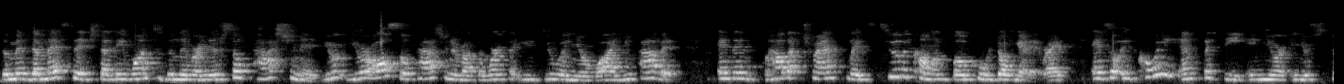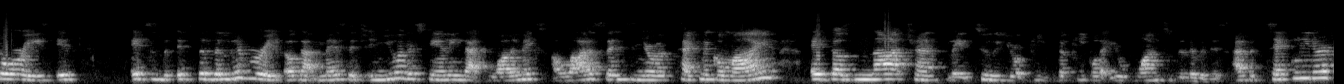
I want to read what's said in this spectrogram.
the, the message that they want to deliver, and they're so passionate. You're you're also passionate about the work that you do and your why you have it, and then how that translates to the common folk who don't get it, right? And so encoding empathy in your in your stories is it's it's the delivery of that message and you understanding that while it makes a lot of sense in your technical mind, it does not translate to your pe- the people that you want to deliver this. As a tech leader,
